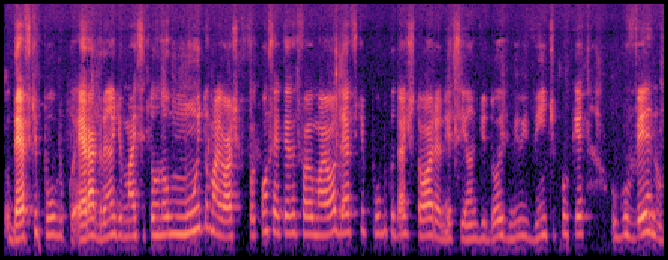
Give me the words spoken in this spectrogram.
o déficit público era grande, mas se tornou muito maior. Acho que foi com certeza foi o maior déficit público da história nesse ano de 2020, porque o governo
